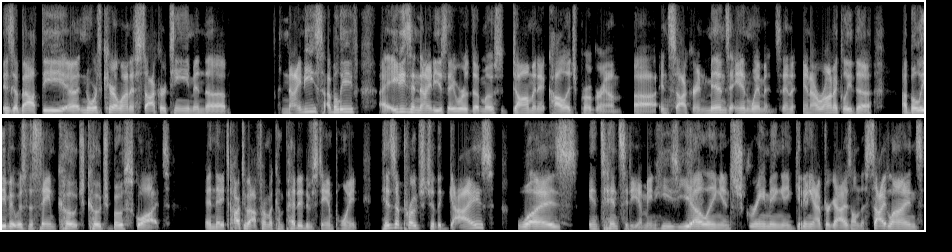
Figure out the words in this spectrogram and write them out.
is about the uh, North Carolina soccer team in the 90s, I believe, uh, 80s and 90s. They were the most dominant college program uh, in soccer, in men's and women's. And and ironically, the I believe it was the same coach coached both squads. And they talked about from a competitive standpoint, his approach to the guys was intensity. I mean, he's yelling and screaming and getting after guys on the sidelines.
